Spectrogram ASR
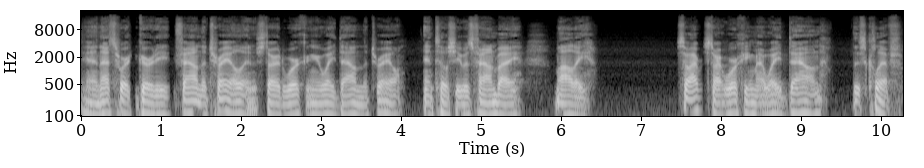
And that's where Gertie found the trail and started working her way down the trail until she was found by Molly. So I start working my way down this cliff.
